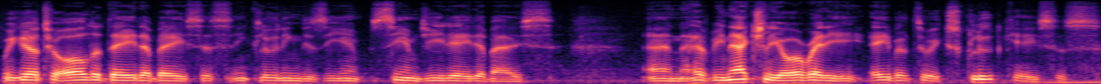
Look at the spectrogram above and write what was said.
we go to all the databases, including the ZM CMG database, and have been actually already able to exclude cases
